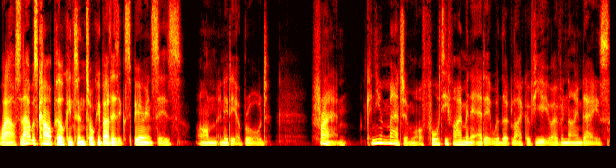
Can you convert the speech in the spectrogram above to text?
Wow. So that was Karl Pilkington talking about his experiences on An Idiot Abroad. Fran, can you imagine what a 45 minute edit would look like of you over nine days?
